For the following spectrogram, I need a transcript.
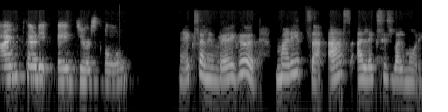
I'm 38 years old. Excellent, very good. Maritza, ask Alexis Balmore.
